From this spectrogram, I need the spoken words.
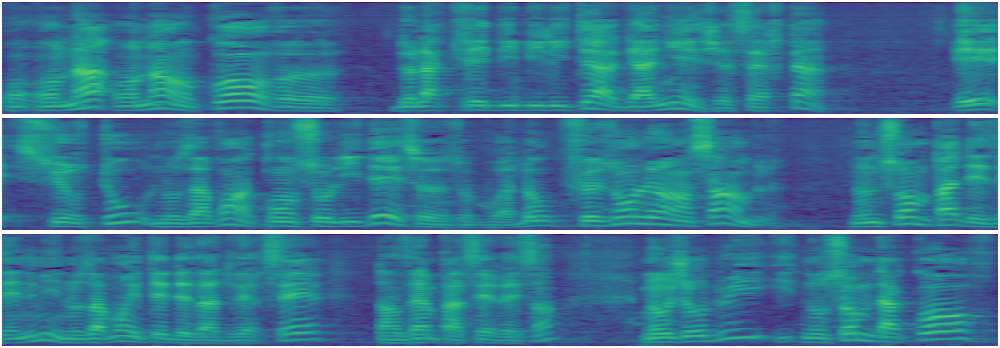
On, a, encore euh, de la crédibilité à gagner, j'ai certain. Et surtout, nous avons à consolider ce, bois, Donc faisons-le ensemble. Nous ne sommes pas des ennemis, nous avons été des adversaires dans un passé récent. Mais aujourd'hui, nous sommes d'accord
